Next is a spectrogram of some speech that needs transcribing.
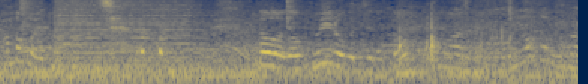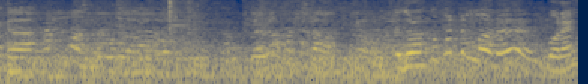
너, 너 브이로그 찍었어? 야, 너랑 똑같은 말을. 뭐래?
